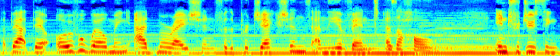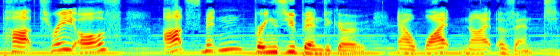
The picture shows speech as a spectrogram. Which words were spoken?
about their overwhelming admiration for the projections and the event as a whole. Introducing part three of Art Smitten Brings You Bendigo, our White Night event.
